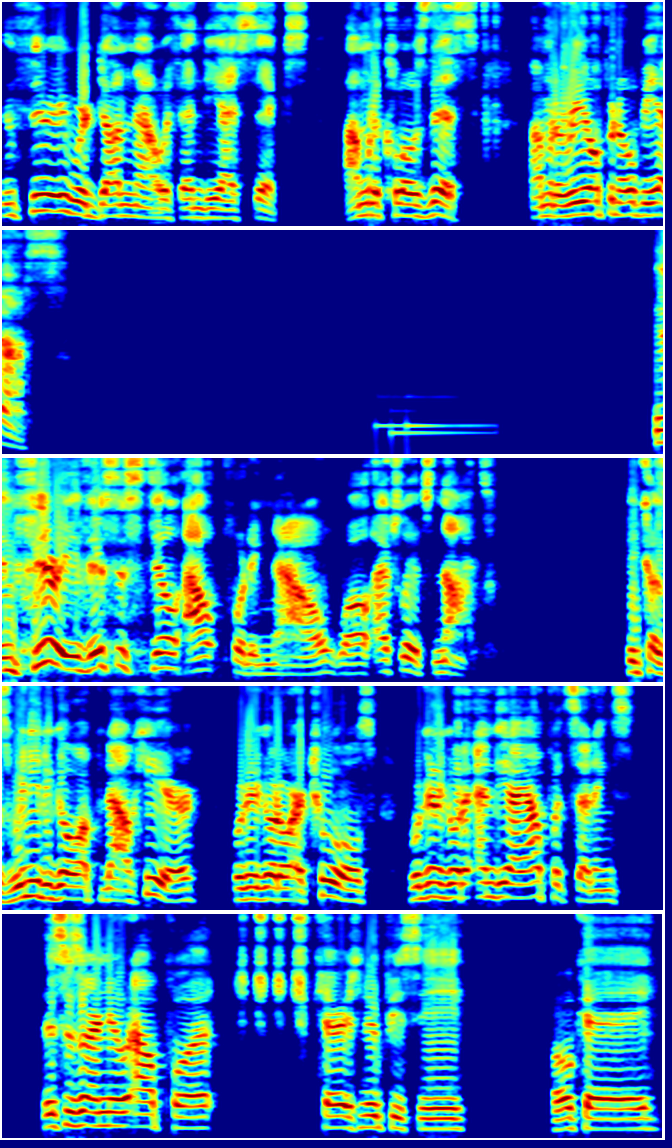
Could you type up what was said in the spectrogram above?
In theory, we're done now with NDI 6. I'm going to close this. I'm going to reopen OBS. In theory, this is still outputting now. Well, actually, it's not. Because we need to go up now here. We're going to go to our tools. We're going to go to NDI output settings. This is our new output. Carries new PC. Okay.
